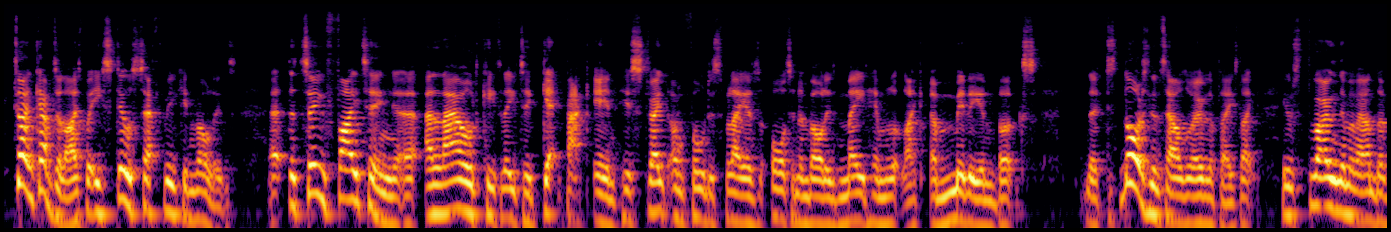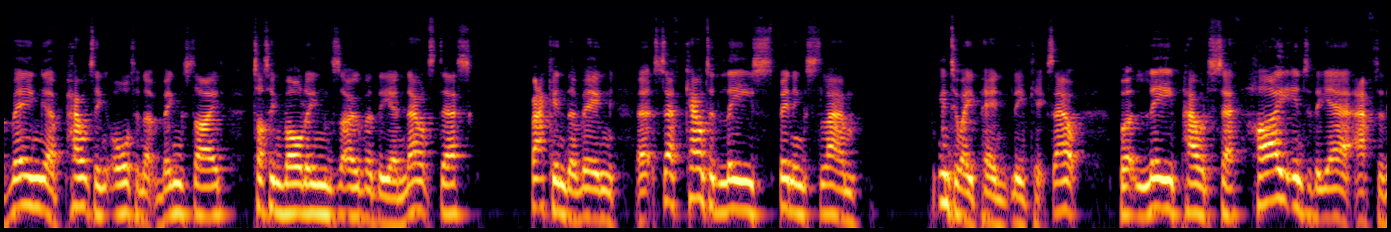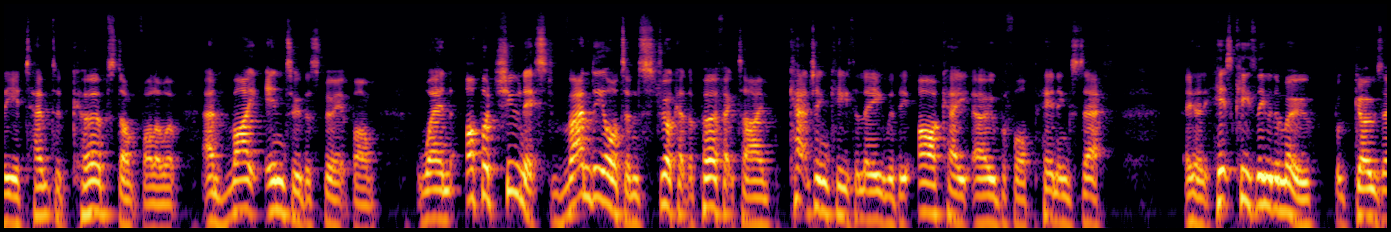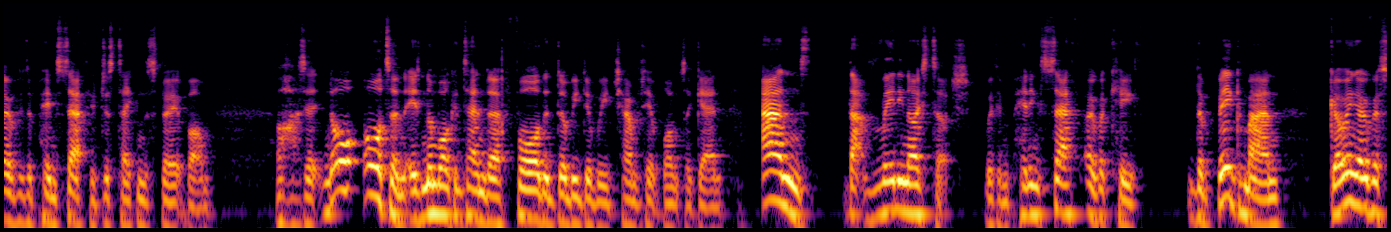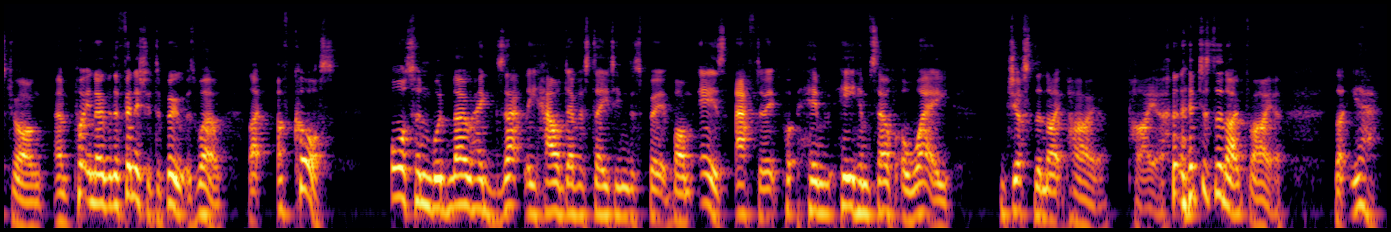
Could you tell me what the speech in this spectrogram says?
try and capitalise, but he's still Seth freaking Rollins. Uh, the two fighting uh, allowed Keith Lee to get back in. His strength on full display as Orton and Rollins made him look like a million bucks. They're just launching themselves all over the place. Like he was throwing them around the ring, uh, pouncing Orton at ringside, tossing Rollins over the announce desk. Back in the ring, uh, Seth countered Lee's spinning slam into a pin. Lee kicks out, but Lee powered Seth high into the air after the attempted curb stomp follow up and right into the spirit bomb when opportunist Randy Orton struck at the perfect time, catching Keith Lee with the RKO before pinning Seth. He hits Keith Lee with a move, but goes over to pin Seth, who'd just taken the Spirit Bomb. Oh, is it? No, Orton is number one contender for the WWE Championship once again. And that really nice touch with him pinning Seth over Keith, the big man going over strong and putting over the finisher to boot as well. Like, of course, Orton would know exactly how devastating the Spirit Bomb is after it put him he himself away just the night prior. Prior. just the night prior. It's like, yeah.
